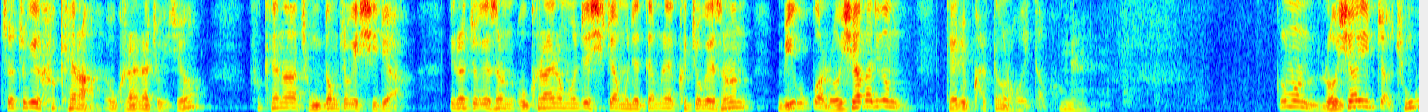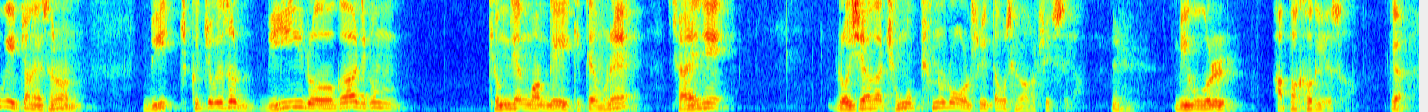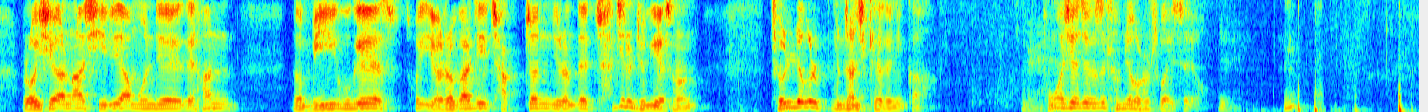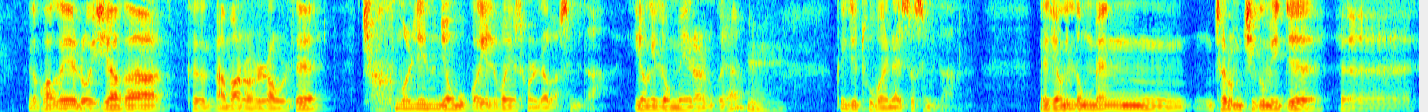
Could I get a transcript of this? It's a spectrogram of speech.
저쪽에 흑해나 우크라이나 쪽이죠. 흑해나 중동 쪽의 시리아 이런 쪽에서는 우크라이나 문제, 시리아 문제 때문에 그쪽에서는 미국과 러시아가 지금 대립 갈등을 하고 있다고. 네. 그러면 러시아 입장, 중국의 입장에서는 미 그쪽에서 미러가 지금 경쟁 관계에 있기 때문에 자연히 러시아가 중국 편으로 올 수 있다고 생각할 수 있어요. 예. 미국을 압박하기 위해서. 그러니까 러시아나 시리아 문제에 대한 그 미국의 소위 여러 가지 작전 이런 데 차질을 주기 위해서는 전력을 분산시켜야 되니까 네. 동아시아 지역에서 협력을 할 수가 있어요. 예. 그러니까 과거에 러시아가 그 남한을 하려고 할때저 멀리 있는 영국과 일본이 손을 잡았습니다. 영일 동맹이라는 거야. 예. 그 이제 두 번이나 있었습니다. 영일 동맹처럼 지금 이제 에,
